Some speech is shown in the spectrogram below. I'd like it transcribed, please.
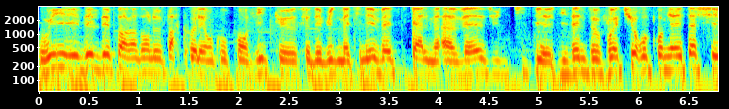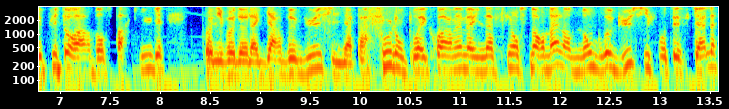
Oui, dès le départ hein, dans le parc relais, on comprend vite que ce début de matinée va être calme à Vez. Une petite euh, dizaine de voitures au premier étage, c'est plutôt rare dans ce parking. Au niveau de la gare de bus, il n'y a pas foule. On pourrait croire même à une affluence normale. En nombreux bus y font escale.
